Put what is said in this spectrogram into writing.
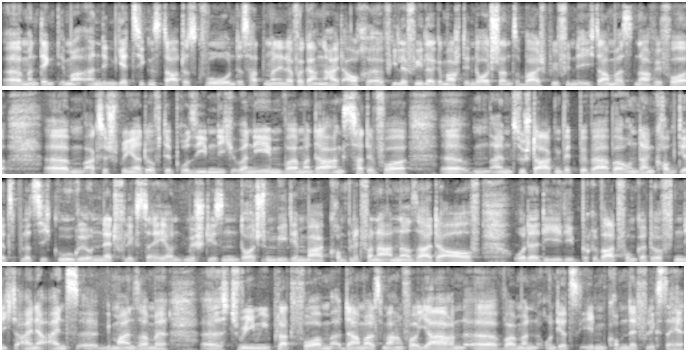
Äh, man denkt immer an den jetzigen Status quo und das hat man in der Vergangenheit auch äh, viele Fehler gemacht. In Deutschland zum Beispiel finde ich damals nach wie vor, ähm, Axel Springer durfte Pro7 nicht übernehmen, weil man da Angst hatte vor äh, einem zu starken Wettbewerber und dann kommt jetzt plötzlich Google und Netflix daher und mischt diesen deutschen mhm. Medienmarkt komplett von der anderen Seite auf oder die, die Privatfunker durften nicht eine eins äh, gemeinsame äh, Streaming-Plattform damals machen vor Jahren, äh, weil man und jetzt eben kommt Netflix daher.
